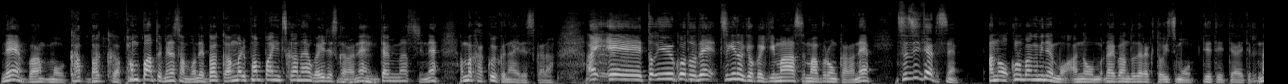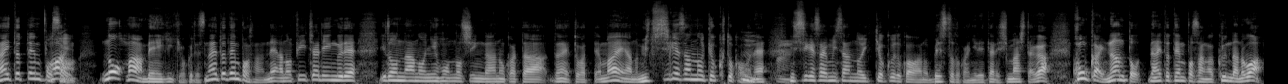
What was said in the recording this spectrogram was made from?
ねバもうババッグがパンパンと皆さんもねバッグあんまりパンパンに使わない方がいいですからね、痛みますしねあんまかっこよくないですから。はい、えー、ということで次の曲いきます。マブロンからね。続いてはですねあのこの番組でもあのライブダイレクトいつも出ていただいてるナイトテンポさんの、まあ、名義曲です。ナイトテンポさんねあのフィーチャリングでいろんなあの日本のシンガーの方、ね、とかって前あの道重さんの曲とかをね、道重さみさんの一曲とかをあのベストとかに入れたりしましたが今回なんとナイトテンポさんが組んだのは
